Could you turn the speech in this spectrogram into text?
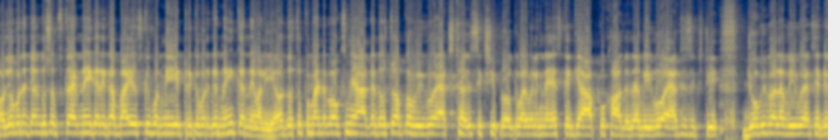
और जो बंदा चैनल को सब्सक्राइब नहीं करेगा भाई, उसके फ़ोन में ये ट्रिक वर्क नहीं करने वाली है। और दोस्तों कमेंट बॉक्स में आकर दोस्तों आपको वीवो एक्स सिक्सटी प्रो के बारे में लिखना है, इसका क्या आपको खास लगता है वीवो एक्स सिक्सटी जो भी वाला वीवो एक्स एटी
